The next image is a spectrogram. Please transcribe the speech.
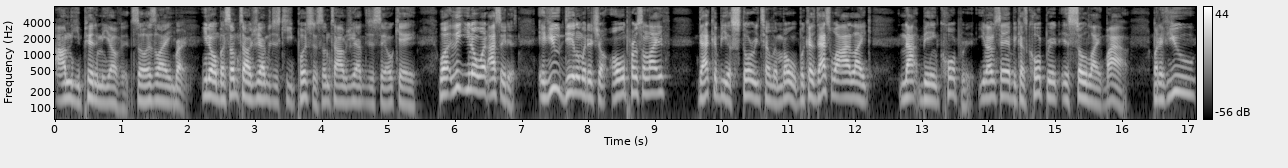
I'm the epitome of it. So it's like Right. you know, but sometimes you have to just keep pushing. Sometimes you have to just say, okay, well, least, you know what? I say this: if you dealing with it your own personal life, that could be a storytelling mode because that's why I like not being corporate. You know what I'm saying? Because corporate is so like wow, but if you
